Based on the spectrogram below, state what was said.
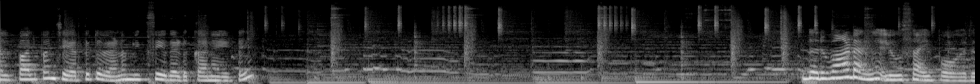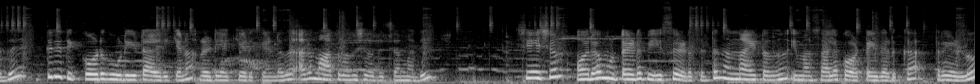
അല്പാൽപ്പം ചേർത്തിട്ട് വേണം മിക്സ് ചെയ്തെടുക്കാനായിട്ട്. ഇത് ഒരുപാട് അങ്ങ് ലൂസായി പോകരുത്. ഇത്തിരി തിക്കോട് കൂടിയിട്ടായിരിക്കണം റെഡിയാക്കി എടുക്കേണ്ടത്. അത് മാത്രം ഒന്ന് ശ്രദ്ധിച്ചാൽ മതി. ശേഷം ഓരോ മുട്ടയുടെ പീസും എടുത്തിട്ട് നന്നായിട്ടൊന്ന് ഈ മസാല കോട്ട് ചെയ്തെടുക്കുക. അത്രയേ ഉള്ളൂ.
